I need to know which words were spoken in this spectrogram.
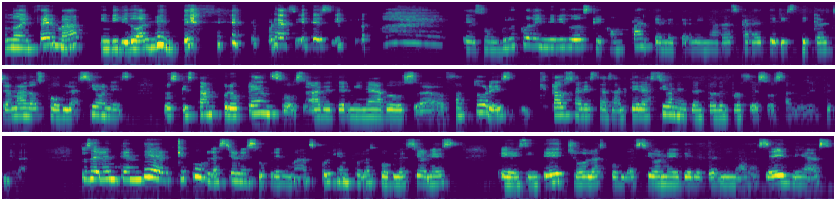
no enferma individualmente, por así decirlo. Es un grupo de individuos que comparten determinadas características llamadas poblaciones, los que están propensos a determinados uh, factores que causan estas alteraciones dentro del proceso salud-enfermedad. Entonces, el entender qué poblaciones sufren más, por ejemplo, las poblaciones eh, sin techo, las poblaciones de determinadas etnias,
